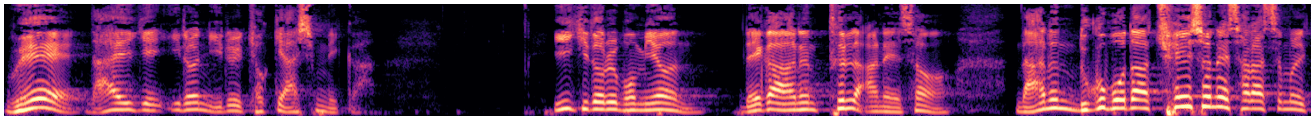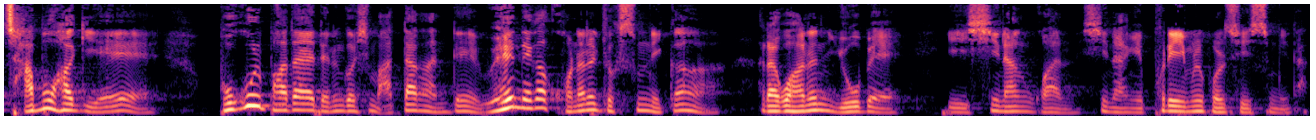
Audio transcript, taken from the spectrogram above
왜 나에게 이런 일을 겪게 하십니까? 이 기도를 보면 내가 아는 틀 안에서 나는 누구보다 최선의 살았음을 자부하기에 복을 받아야 되는 것이 마땅한데 왜 내가 고난을 겪습니까? 라고 하는 욥의 이 신앙관, 신앙의 프레임을 볼 수 있습니다.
